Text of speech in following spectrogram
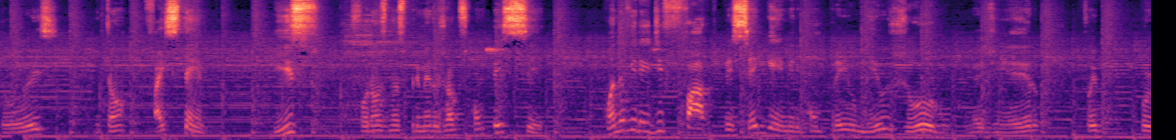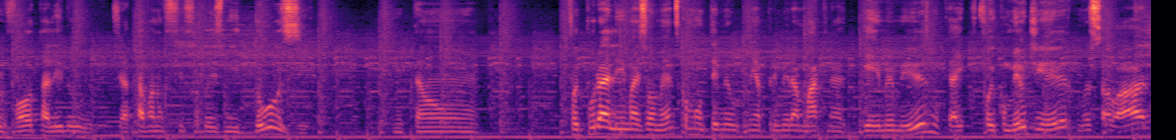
2. Então, faz tempo. Isso foram os meus primeiros jogos com PC. Quando eu virei de fato PC gamer e comprei o meu jogo, o meu dinheiro, foi por volta ali do. Já tava no FIFA 2012. Então. Foi por ali mais ou menos que eu montei meu, minha primeira máquina gamer mesmo, que aí foi com meu dinheiro, com meu salário.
